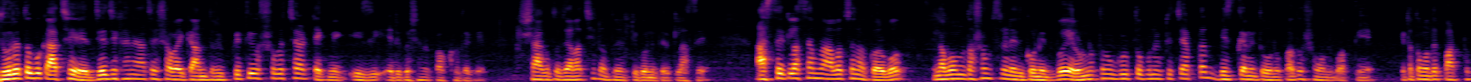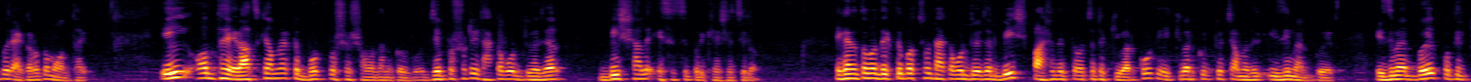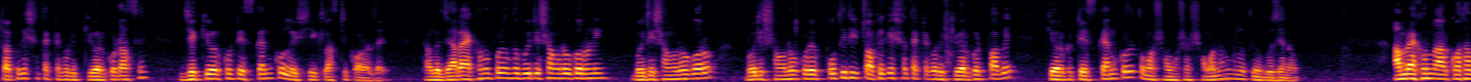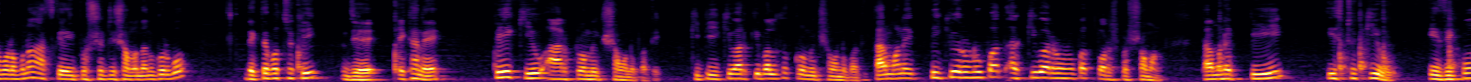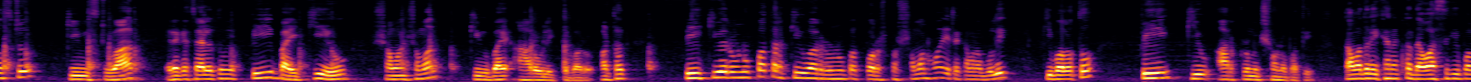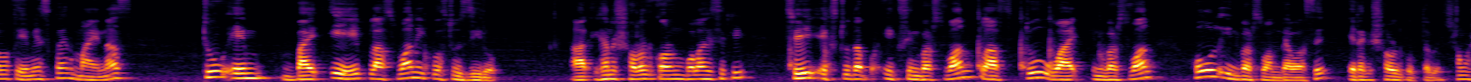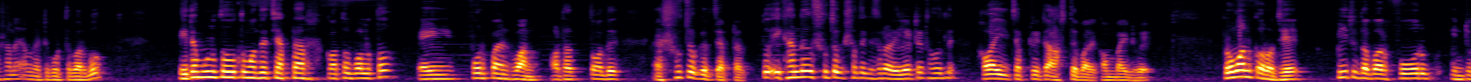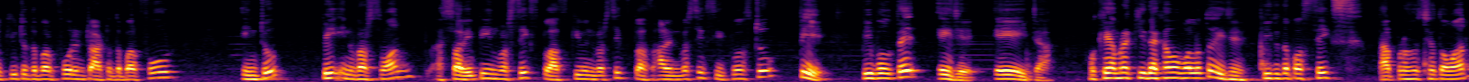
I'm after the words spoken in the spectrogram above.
দূরে তবু কাছে, যে যেখানে আছে সবাইকে আন্তরিক প্রীতি ও শুভেচ্ছা টেকনিক ইজি এডুকেশনের পক্ষ থেকে। স্বাগত জানাচ্ছি নতুন একটি গণিতের ক্লাসে। আজকের ক্লাসে আমরা আলোচনা করব নবম, দশম শ্রেণির গণিত বইয়ের অন্যতম গুরুত্বপূর্ণ একটি চ্যাপ্টার, বীজগণিত অনুপাত ও সমানুপাত নিয়ে। এটা তোমাদের পাঠ্য বইয়ের এগারোতম অধ্যায়। এই অধ্যায়ের আজকে আমরা একটা বোর্ড প্রশ্নের সমাধান করব। যে প্রশ্নটি ঢাকা বোর্ড হাজার বিশ সালে এসএসসি পরীক্ষা এসেছিল। এখানে তোমরা দেখতে পাচ্ছ ঢাকা বোর্ড দুই হাজার বিশ, পাশে দেখতে পাচ্ছ একটা কিউআর কোড। এই কিউআর কোডটি হচ্ছে আমাদের ইজি ম্যাথ বইয়ের। ইজি ম্যাথ বইয়ের প্রতিটি টপিকের সাথে একটা করে কিউআর কোড আছে। যে কিউআর কোডটি স্ক্যান করলে সেই ক্লাসটি করা যায়। তাহলে যারা এখনও পর্যন্ত বইটি সংগ্রহ করনি, বইটি সংগ্রহ করো। বইটি সংগ্রহ করে প্রতিটি টপিকের সাথে একটা করে কিউআর কোড পাবে। কিউআর কোডটি স্ক্যান করে তোমার সমস্যার সমাধানগুলো তুমি বুঝে নাও। আমরা এখন আর কথা বলব না, আজকে এই প্রশ্নটি সমাধান করব। দেখতে পাচ্ছ কি? যে এখানে পি কিউ আর ক্রমিক সমানুপাতিক কি পি কিউ আর কি বলতো? ক্রমিক সমানুপাতিক তার মানে পি কিউ এর অনুপাত আর কিউ আর অনুপাত পরস্পর সমান। তার মানে P is to Q is equals to Q is to R এটাকে চাইলে তুমি পি বাই কিউ সমান সমান কিউ বাই আরও লিখতে পারো। অর্থাৎ পি কিউ এর অনুপাত আর কিউ আর অনুপাত পরস্পর সমান হয়, এটাকে আমরা বলি কি বলতো? পি কিউ আর ক্রমিক সমানুপাতি। তো আমাদের এখানে একটা দেওয়া আছে কি বলতো? M square minus two M by A plus one equals to zero আর এখানে সরলকরণ বলা হয়েছে কি? Three X to the X inverse one plus two Y inverse one whole inverse one দেওয়া আছে, এটাকে সরল করতে হবে। সমস্যা নেই, আমরা এটা করতে পারব। এটা মূলত তোমাদের চ্যাপ্টার কত বলতো? এই ফোর পয়েন্ট ওয়ান অর্থাৎ তোমাদের সূচকের চ্যাপ্টার তো এখানেও সূচকের সাথে কিছুটা রিলেটেড হলে হয় এই চ্যাপ্টার এটা আসতে পারে কম্বাইন্ড হয়ে। প্রমাণ করো যে P to the power four into Q to the power four into R to the power four into P inverse one sorry P inverse six plus Q inverse six plus R inverse six equals to P P বলতে এই যে, এইটা। ওকে আমরা কি দেখাবো বলো তো? এই যে P to the power six তারপর হচ্ছে তোমার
